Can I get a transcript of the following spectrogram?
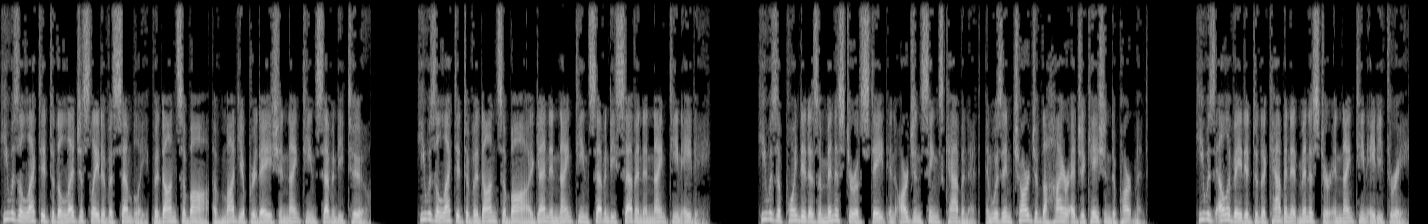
He was elected to the Legislative Assembly Vidhan Sabha of Madhya Pradesh in 1972. He was elected to Vidhan Sabha again in 1977 and 1980. He was appointed as a Minister of State in Arjun Singh's cabinet, and was in charge of the Higher Education Department. He was elevated to the cabinet minister in 1983.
